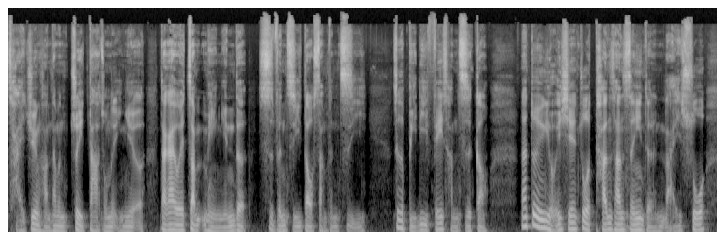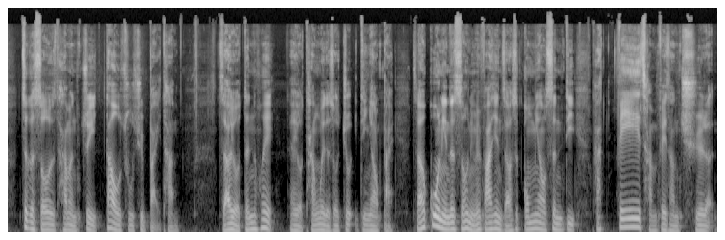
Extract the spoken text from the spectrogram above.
彩券行他们最大宗的营业额大概会占每年的四分之一到三分之一，这个比例非常之高。那对于有一些做摊商生意的人来说，这个时候是他们最到处去摆摊，只要有灯会还有摊位的时候就一定要摆。只要过年的时候，你会发现只要是宫庙圣地，它非常非常缺人。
